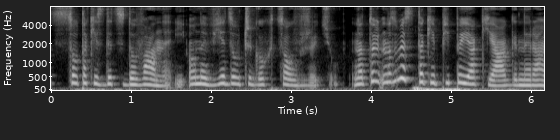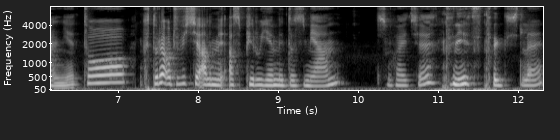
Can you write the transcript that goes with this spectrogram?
są takie zdecydowane i one wiedzą, czego chcą w życiu. Natomiast takie pipy jak ja, generalnie, to, które oczywiście, ale my aspirujemy do zmian, słuchajcie, to nie jest tak źle.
